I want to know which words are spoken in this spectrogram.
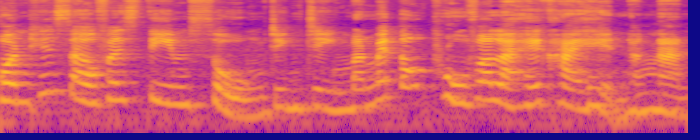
คนที่ self esteem สูงจริง ๆ มันไม่ต้องพิสูจอะไรให้ใครเห็นทั้งนั้น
